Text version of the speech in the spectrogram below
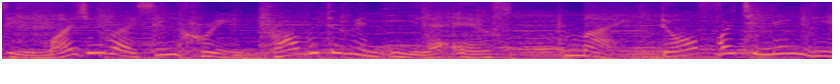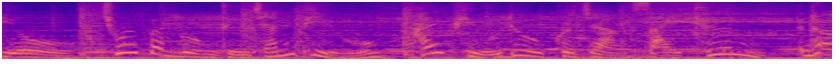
สี Moisturizing Cream พร้อมวิตามินอ e ีและ F ใหม่ Dove Whitening Dio ช่วยบำรุงถึงชั้นผิว ให้ผิวดูกระจ่างใสขึ้น เรา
